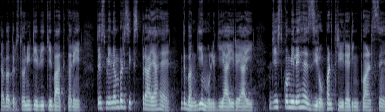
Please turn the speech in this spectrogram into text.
अब अगर सोनी टीवी की बात करें तो इसमें नंबर सिक्स पर आया है दबंगी मुलगी आई रे आई जिसको मिले हैं zero point three rating points से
